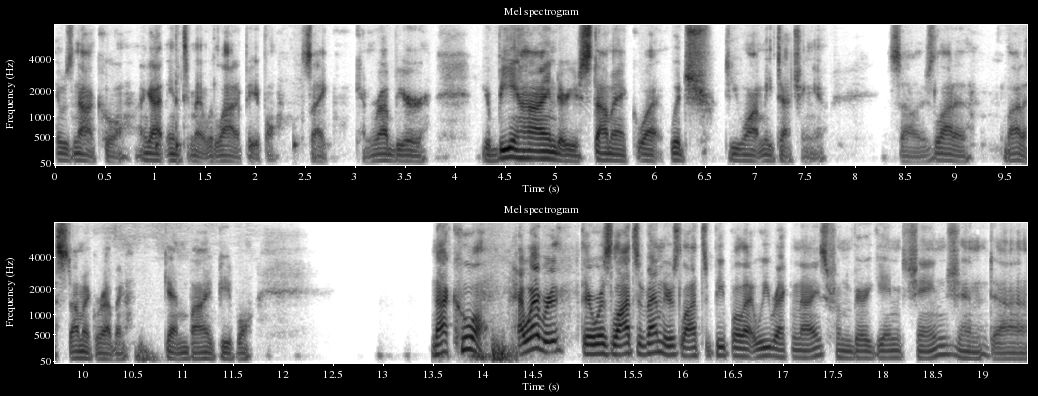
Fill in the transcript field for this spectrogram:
it was not cool. I got intimate with a lot of people. It's like can rub your your behind or your stomach. What which do you want me touching you? So there's a lot of a lot of stomach rubbing getting by people. Not cool. However, there was lots of vendors, lots of people that we recognize from Barrie Game Exchange, and uh,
